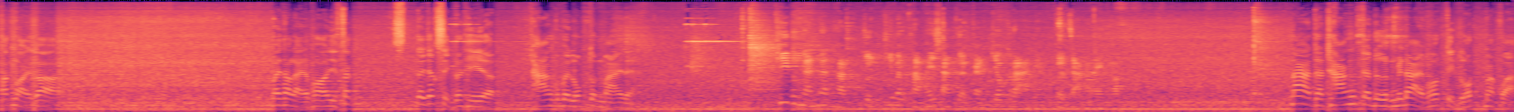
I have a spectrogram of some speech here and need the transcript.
สักหน่อยก็ ไม่เท่าไหร่พออีกสักได้สักสิบนาทีอะช้างก็ไปล้มต้นไม้เลยที่ตรงนั้นนะครับจุดที่มันทำให้ช้างเกิดการเกี่ยวกราดเนี่ยเกิดจากอะไรครับ น่าจะช้างจะเดินไม่ได้เพราะติดรถมากกว่า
